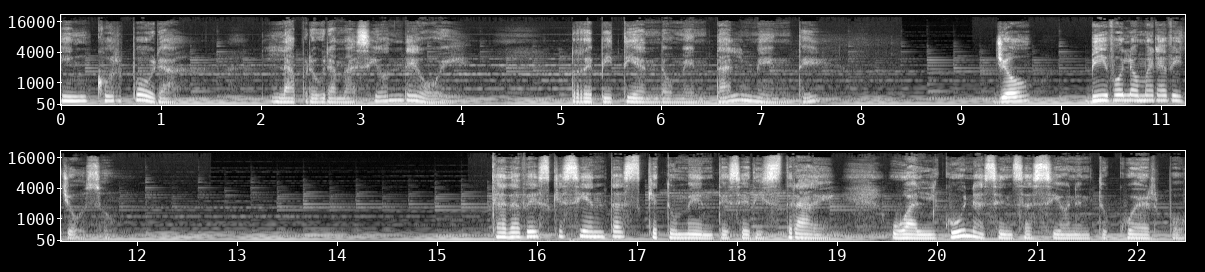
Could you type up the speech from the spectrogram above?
incorpora la programación de hoy, repitiendo mentalmente, yo vivo lo maravilloso. Cada vez que sientas que tu mente se distrae o alguna sensación en tu cuerpo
